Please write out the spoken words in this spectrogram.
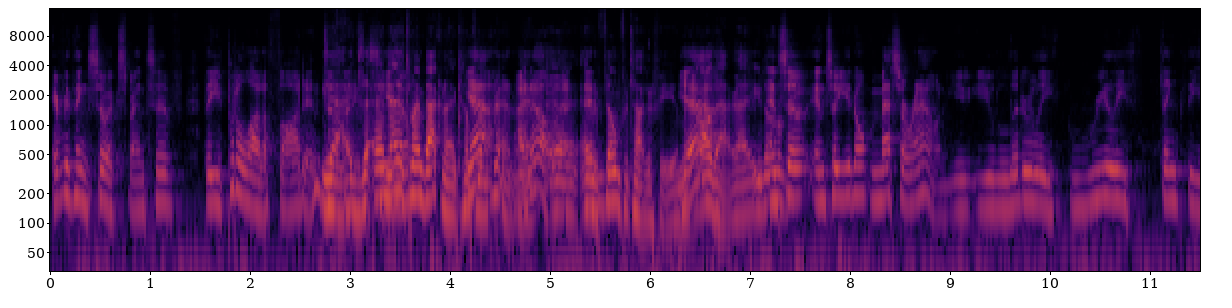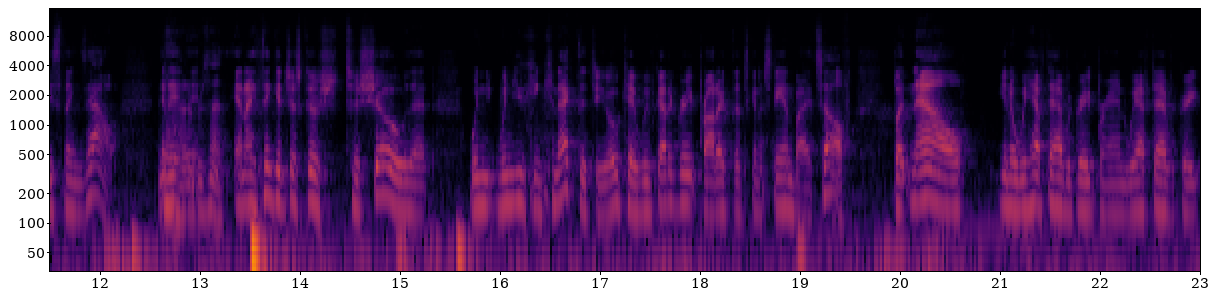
everything's so expensive that you put a lot of thought into. It. Yeah, exactly. And you that's my background. I come Yeah, from print. I know, and, and- and film photography and like yeah, all that, right? You don't. and so and so you don't mess around. You you literally really think these things out. And Yeah, 100%. And I think it just goes to show that when when you can connect the two, okay, we've got a great product that's going to stand by itself, but now you know we have to have a great brand. We have to have a great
